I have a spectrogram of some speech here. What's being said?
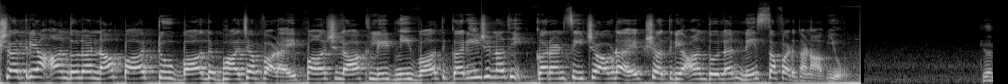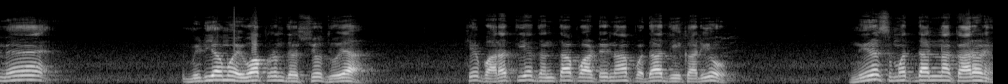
ક્ષત્રિય આંદોલનના પાર્ટ ટુ બાદ ભાજપવાળાએ પાંચ લાખ લીડની વાત કરી જ નથી. કરણસિંહ ચાવડાએ ક્ષત્રિય આંદોલનને સફળ ગણાવ્યું. કે મેં મીડિયામાં એવા પણ દ્રશ્યો જોયા કે ભારતીય જનતા પાર્ટીના પદાધિકારીઓ નીરસ મતદાનના કારણે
